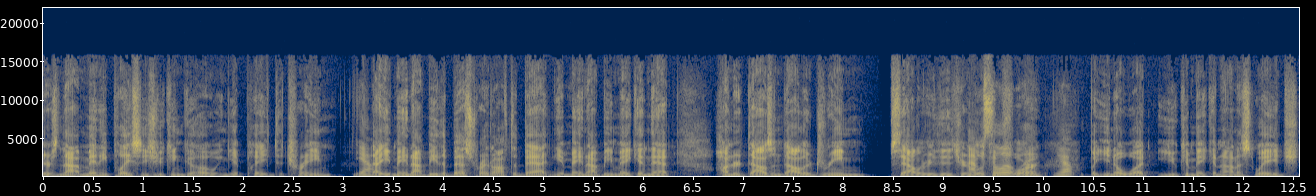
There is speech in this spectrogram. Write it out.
There's not many places you can go and get paid to train. Yeah. Now, you may not be the best right off the bat. And you may not be making that $100,000 dream salary that you're Absolutely. looking for. Yep. But you know what? You can make an honest wage.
